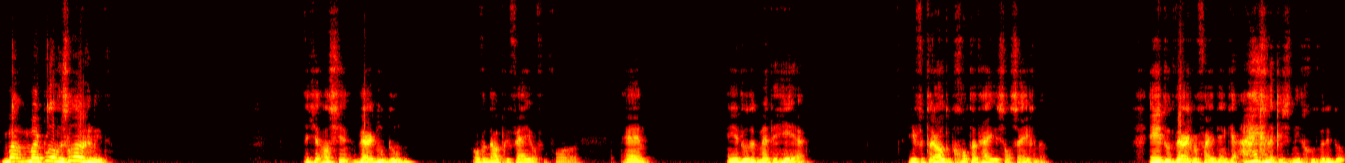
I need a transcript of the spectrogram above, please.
maar mijn plannen slagen niet. Weet je, als je werk moet doen, of het nou privé of voor. En, en je doet het met de Heer. Je vertrouwt op God dat Hij je zal zegenen. En je doet werk waarvan je denkt, ja, eigenlijk is het niet goed wat ik doe.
